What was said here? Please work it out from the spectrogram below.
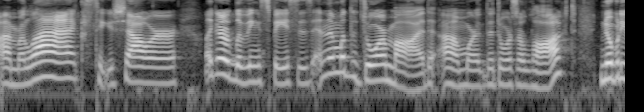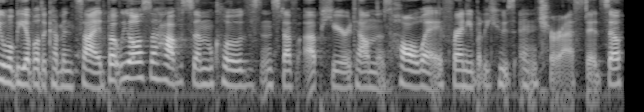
um, relax, take a shower, like our living spaces. And then with the door mod, um, where the doors are locked, nobody will be able to come inside. But we also have some clothes and stuff up here down this hallway for anybody who's interested. So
